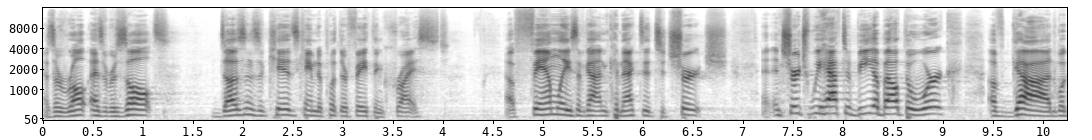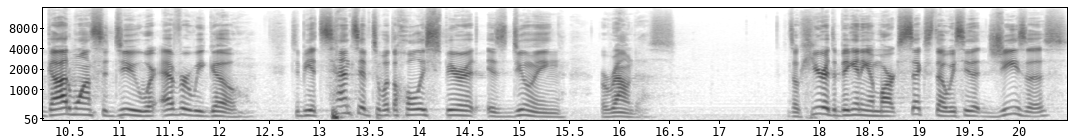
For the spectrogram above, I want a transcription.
As a, as a result, dozens of kids came to put their faith in Christ. Uh, families have gotten connected to church. And in church, we have to be about the work of God, what God wants to do wherever we go to be attentive to what the Holy Spirit is doing around us. So, here at the beginning of Mark 6, though, we see that Jesus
